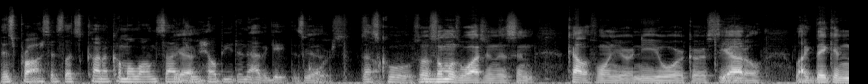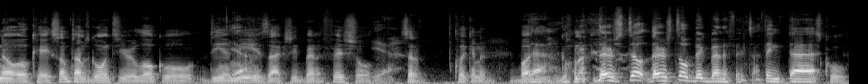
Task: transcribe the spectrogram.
this process. Let's kind of come alongside Yeah. you and help you to navigate this Yeah, course. That's So, cool. So if someone's watching this in California or New York or Seattle, like they can know, okay, sometimes going to your local DME Yeah. is actually beneficial Yeah. instead of clicking a button. Yeah. and Going on. there's still there's still big benefits. I think that That's cool.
